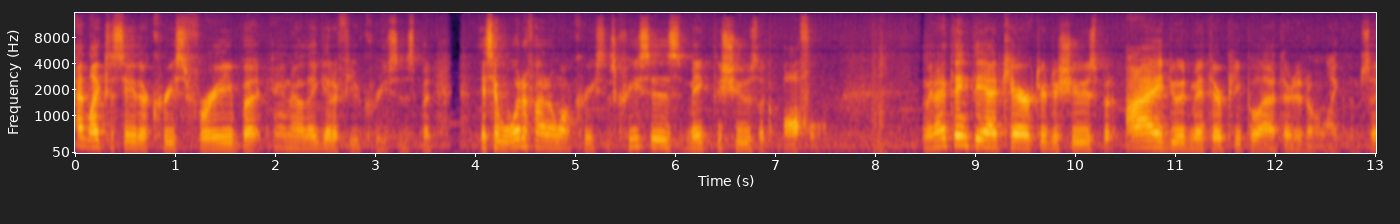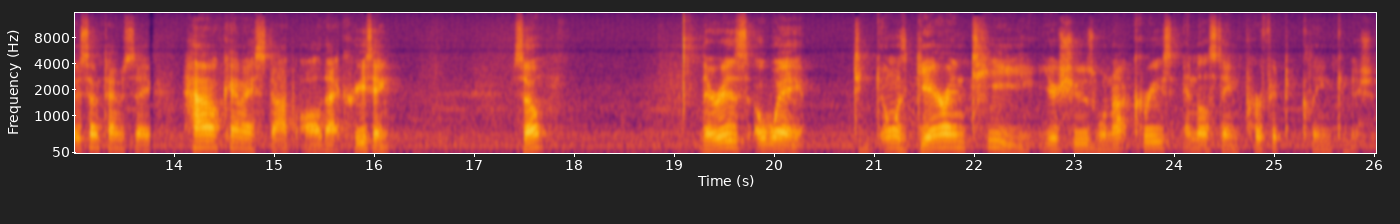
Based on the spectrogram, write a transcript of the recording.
I'd like to say they're crease free, but you know, they get a few creases. But they say, well, what if I don't want creases? Creases make the shoes look awful. I mean, I think they add character to shoes, but I do admit there are people out there that don't like them. So they sometimes say, how can I stop all that creasing? So, there is a way to almost guarantee your shoes will not crease and they'll stay in perfect clean condition.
